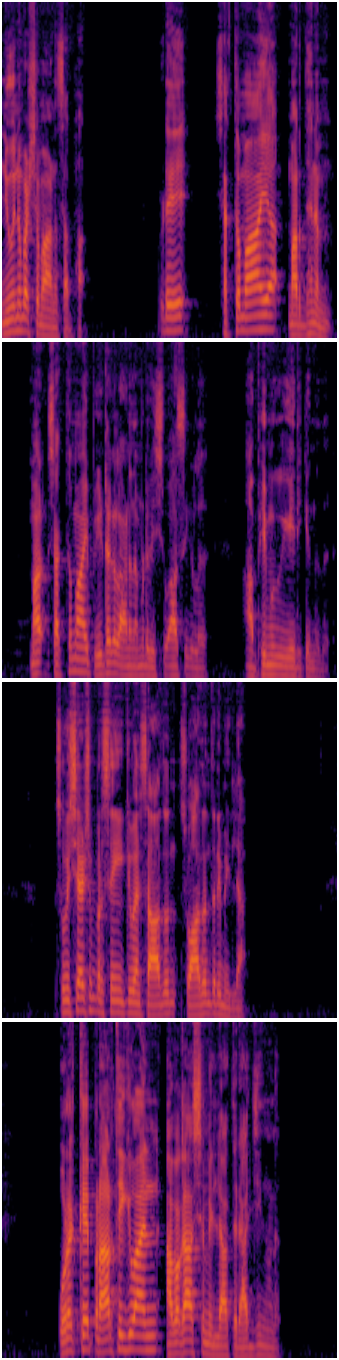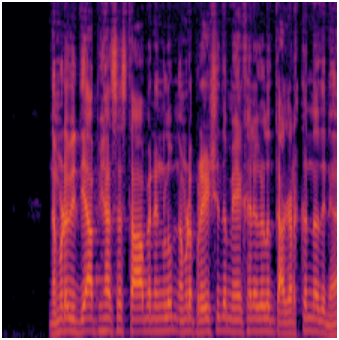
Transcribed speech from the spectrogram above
ന്യൂനപക്ഷമാണ് സഭ. അവിടെ ശക്തമായ മർദ്ദനം ശക്തമായ പീഡകളാണ് നമ്മുടെ വിശ്വാസികൾ അഭിമുഖീകരിക്കുന്നത്. സുവിശേഷം പ്രസംഗിക്കുവാൻ സ്വാത സ്വാതന്ത്ര്യമില്ല. ഉറക്കെ പ്രാർത്ഥിക്കുവാൻ അവകാശമില്ലാത്ത രാജ്യങ്ങൾ. നമ്മുടെ വിദ്യാഭ്യാസ സ്ഥാപനങ്ങളും നമ്മുടെ പ്രേക്ഷിത മേഖലകളും തകർക്കുന്നതിന്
